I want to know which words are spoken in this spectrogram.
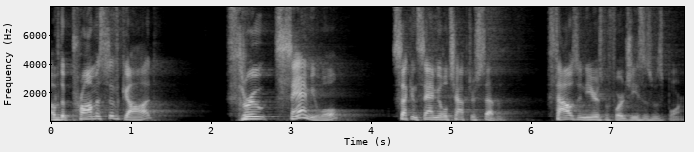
of the promise of God through Samuel, 2 Samuel chapter 7. thousand years before Jesus was born.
